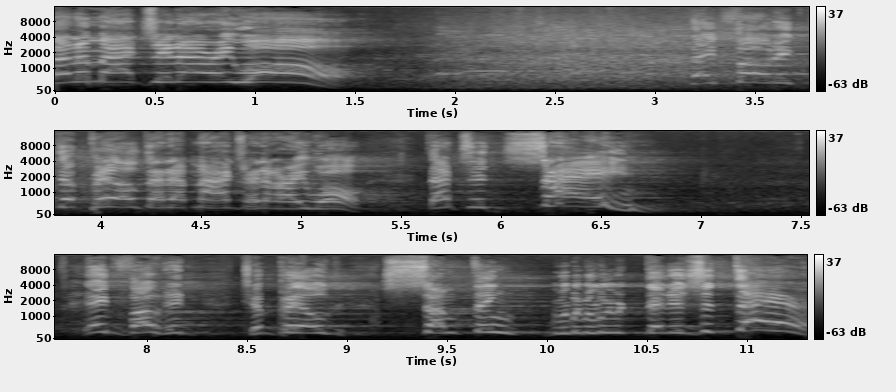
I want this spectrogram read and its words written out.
an imaginary wall. They voted to build an imaginary wall. That's insane. They voted to build something that isn't there.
